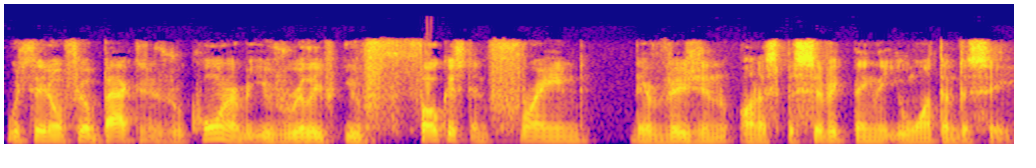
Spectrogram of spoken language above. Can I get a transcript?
which they don't feel backed into a corner, but you've really you've focused and framed their vision on a specific thing that you want them to see.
